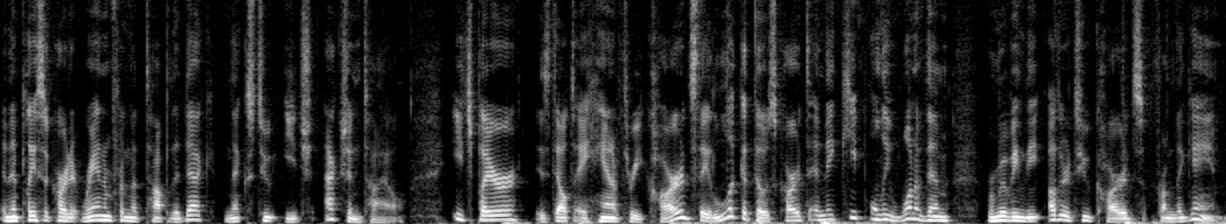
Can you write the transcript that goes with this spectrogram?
and then place a card at random from the top of the deck next to each action tile. Each player is dealt a hand of three cards. They look at those cards and they keep only one of them, removing the other two cards from the game.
